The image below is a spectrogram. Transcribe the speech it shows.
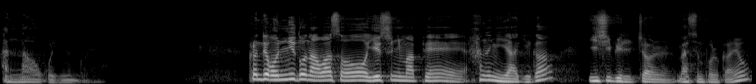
안 나오고 있는 거예요. 그런데 언니도 나와서 예수님 앞에 하는 이야기가 21절 말씀 볼까요?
